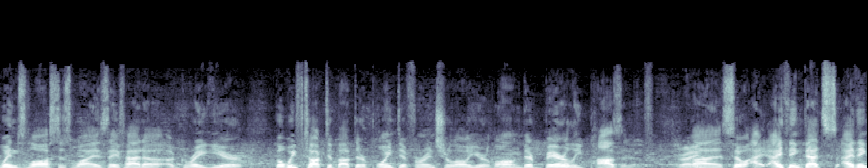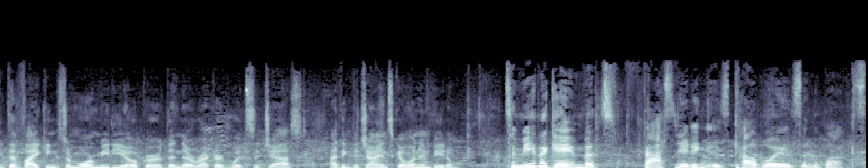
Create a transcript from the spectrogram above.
wins losses wise, they've had a, a great year, but we've talked about their point differential all year long. They're barely positive. Right. Uh, so I, I think that's I think the Vikings are more mediocre than their record would suggest. I think the Giants go in and beat them. To me, the game that's fascinating is Cowboys and the Bucks.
